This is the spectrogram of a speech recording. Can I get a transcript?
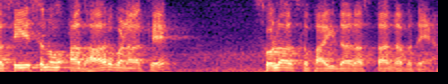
ਅਸੀਂ ਇਸ ਨੂੰ ਆਧਾਰ ਬਣਾ ਕੇ ਸੁਲਹ ਸਫ਼ਾਈ ਦਾ ਰਸਤਾ ਲੱਭਦੇ ਹਾਂ।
